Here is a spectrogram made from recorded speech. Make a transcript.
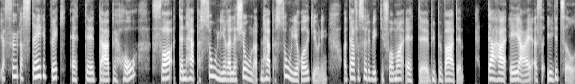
jeg føler stadigvæk, at øh, der er behov for den her personlige relation og den her personlige rådgivning. Og derfor så er det vigtigt for mig, at øh, vi bevarer den. Der har AI altså ikke taget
